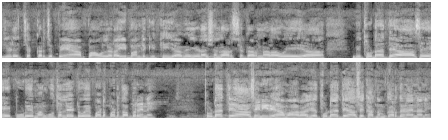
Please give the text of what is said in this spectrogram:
ਜਿਹੜੇ ਚੱਕਰ 'ਚ ਪਏ ਆਪਾਂ ਉਹ ਲੜਾਈ ਬੰਦ ਕੀਤੀ ਜਾਵੇ। ਜਿਹੜਾ ਸੰਘਰਸ਼ ਕਰਨ ਵਾਲਾ ਉਹ ਇਹ ਆ ਵੀ ਤੁਹਾਡਾ ਇਤਿਹਾਸ ਇਹ ਕੂੜੇ ਵਾਂਗੂ ਥੱਲੇ ਟੋਏ ਪਟ ਪਟ ਦੱਬ ਰਹੇ ਨੇ। ਤੁਹਾਡਾ ਇਤਿਹਾਸ ਹੀ ਨਹੀਂ ਰਿਹਾ ਮਹਾਰਾਜ, ਤੁਹਾਡਾ ਇਤਿਹਾਸ ਹੀ ਖਤਮ ਕਰ ਦੇਣਾ ਇਹਨਾਂ ਨੇ।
